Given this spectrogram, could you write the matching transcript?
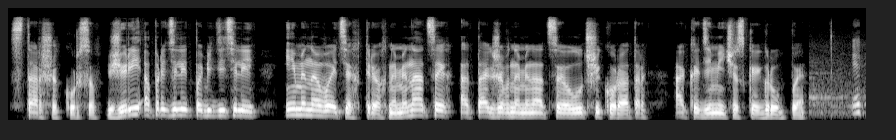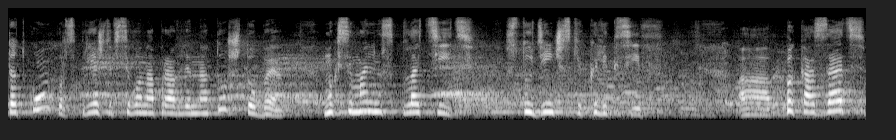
старших курсов». Жюри определит победителей именно в этих трех номинациях, а также в номинации «Лучший куратор академической группы». Этот конкурс прежде всего направлен на то, чтобы максимально сплотить студенческий коллектив, а, показать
